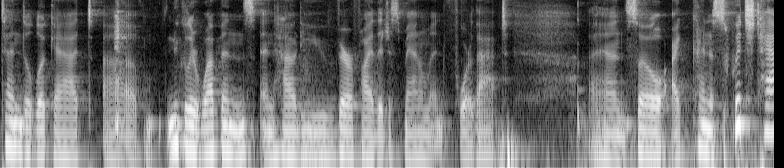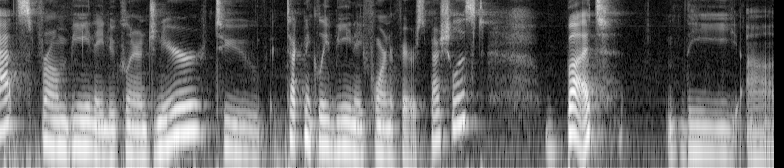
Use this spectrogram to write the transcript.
tend to look at uh, nuclear weapons and how do you verify the dismantlement for that. And so I kind of switched hats from being a nuclear engineer to technically being a foreign affairs specialist, but the uh,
